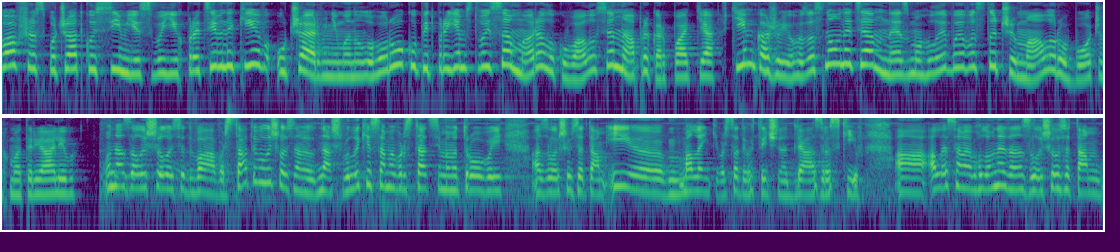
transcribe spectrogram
евакуювавши спочатку сім'ї своїх працівників, у червні минулого року підприємство й саме релокувалося на Прикарпаття. Втім, каже його засновниця, не змогли вивезти чимало робочих матеріалів. У нас залишилося два верстати. Вилишилося наш великий саме верстат сімиметровий, а залишився там, і е, маленькі верстати фактично для зразків. Але саме головне, у нас залишилося там.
